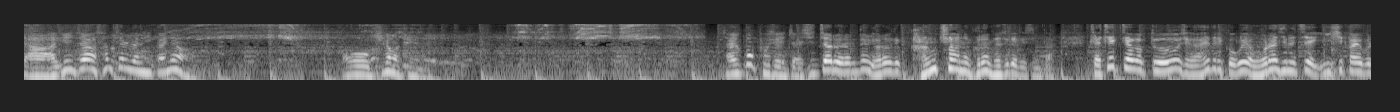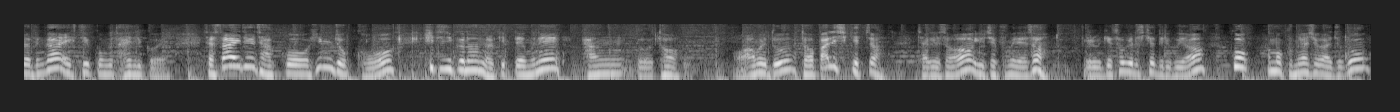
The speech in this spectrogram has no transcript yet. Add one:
야 이게 진짜 3세를 달리니까요. 오 기가 막혀요. 자 이거 꼭 보세요 진짜. 진짜로 여러분들 여러분들 강추하는 그런 변속기가 되겠습니다. 자 잭 작업도 제가 해드릴 거고요. 원하시는 잭 25라든가 XT60도 다 해드릴 거예요. 자 사이즈 작고 힘 좋고 히트 싱크는 넓기 때문에 방더 어, 아무래도 더 빨리 식겠죠. 자 그래서 이 제품에 대해서 여러분께 소개를 시켜드리고요. 꼭 한번 구매하셔가지고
